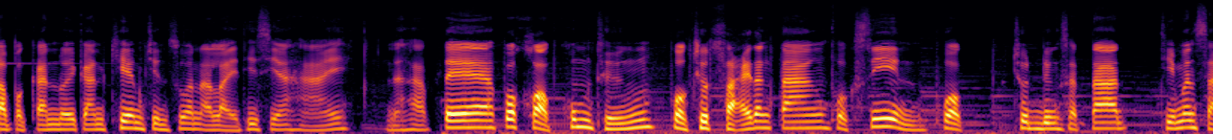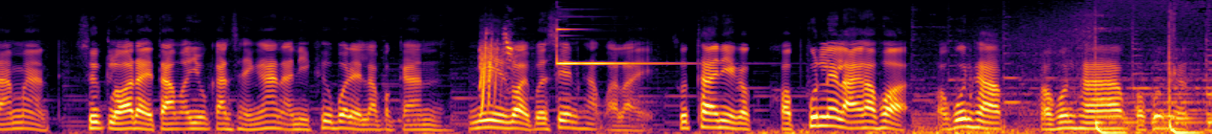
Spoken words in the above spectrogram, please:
รับประกันโดยการเข้มชิ้นส่วนอะไหล่ที่เสียหายนะครับแต่พวกขอบคลุมถึงพวกชุดสายต่างๆ พวกซีน พวกชุดดึงสตาร์ทที่มันสามารถซึกล้อได้ตามอายุการใช้งาน อันนี้คือบ่ได้รับประกัน มีร้อยเปอร์เซ็นต์ครับอะไร สุดท้ายนี่ก็ขอบคุณหลาย ๆ ครับพ่อ ขอบคุณครับ ขอบคุณครับ ขอบคุณครับ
